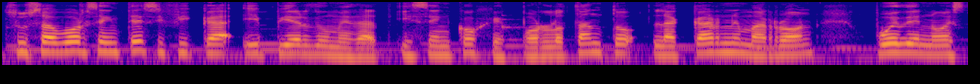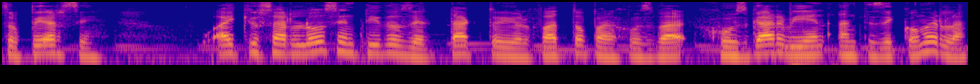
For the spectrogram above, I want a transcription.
su sabor se intensifica y pierde humedad y se encoge, por lo tanto la carne marrón puede no estropearse. Hay que usar los sentidos del tacto y olfato para juzgar, juzgar bien antes de comerla.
